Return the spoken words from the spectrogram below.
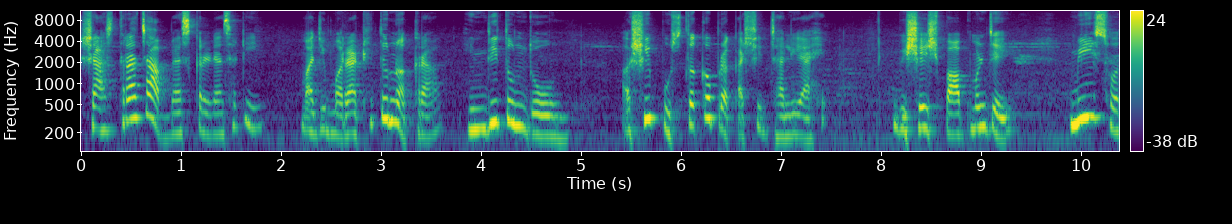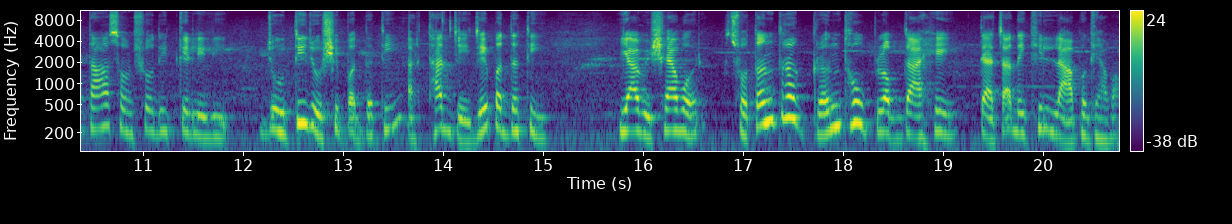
शास्त्राचा अभ्यास करण्यासाठी माझी मराठीतून अकरा हिंदीतून दोन अशी पुस्तकं प्रकाशित झाली आहे विशेष बाब म्हणजे मी स्वतः संशोधित केलेली ज्योती जोशी पद्धती अर्थात जे जे पद्धती या विषयावर स्वतंत्र ग्रंथ उपलब्ध आहे त्याचा देखील लाभ घ्यावा.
